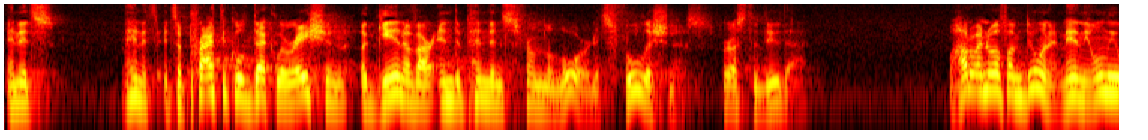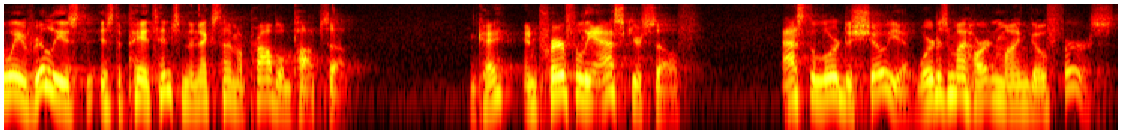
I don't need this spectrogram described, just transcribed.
And it's, man, it's, it's a practical declaration again of our independence from the Lord. It's foolishness for us to do that. Well, how do I know if I'm doing it? Man, the only way really is to, is to pay attention the next time a problem pops up. Okay? And prayerfully ask yourself, Ask the Lord to show you where does my heart and mind go first?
